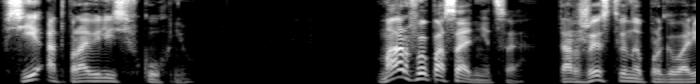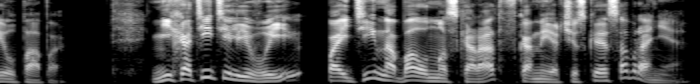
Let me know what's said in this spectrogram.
Все отправились в кухню. «Марфа-посадница», — торжественно проговорил папа, «не хотите ли вы пойти на бал-маскарад в коммерческое собрание?»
